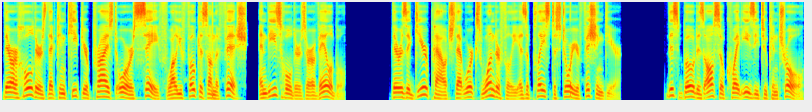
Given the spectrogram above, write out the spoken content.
There are holders that can keep your prized oars safe while you focus on the fish, and these holders are available. There is a gear pouch that works wonderfully as a place to store your fishing gear. This boat is also quite easy to control,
